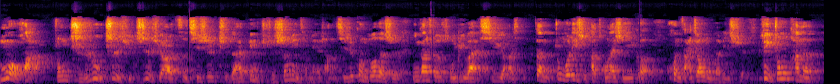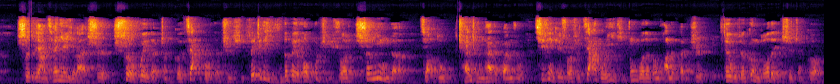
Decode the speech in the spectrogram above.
墨画中植入秩序，秩序二字其实指的还并不只是生命层面上的，其实更多的是应该说从域外西域而在中国历史，它从来是一个混杂交融的历史，最终他们。是两千年以来是社会的整个架构的秩序，所以这个椅子的背后不只是说生命的角度全程态的关注，其实你可以说是家国一体中国的文化的本质，所以我觉得更多的也是整个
